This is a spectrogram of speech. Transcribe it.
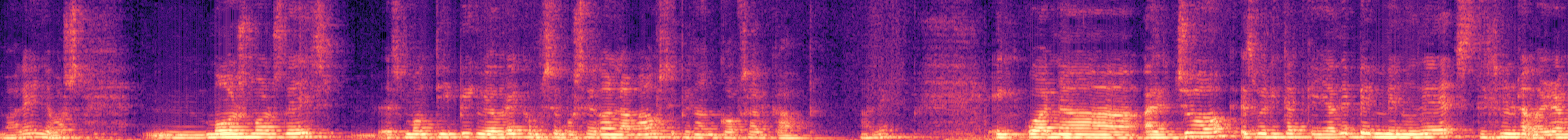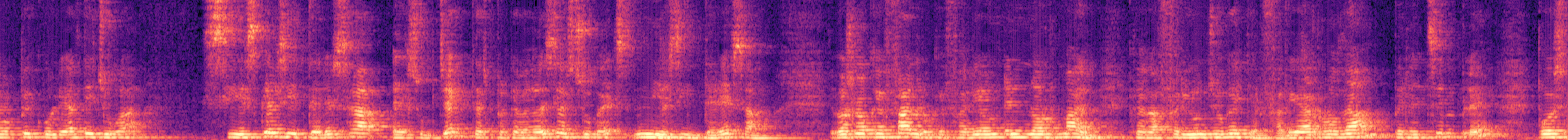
Vale? Llavors, mm, molts, molts d'ells és molt típic veure com se mosseguen la mà o se peguen cops al cap. Vale? En quant a, al joc, és veritat que ja de ben menudets tenen una manera molt peculiar de jugar si és que els interessa els objectes, perquè a vegades els joguets ni els interessa. Llavors el que fan, el que faria un nen normal, que agafaria un joguet i el faria rodar, per exemple, pues,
